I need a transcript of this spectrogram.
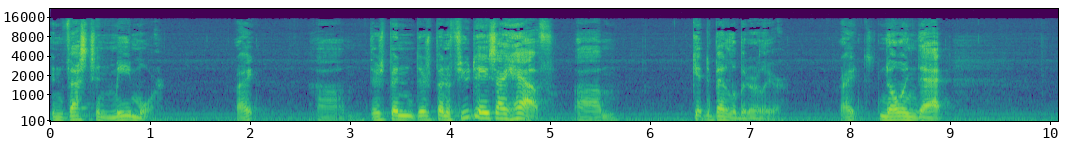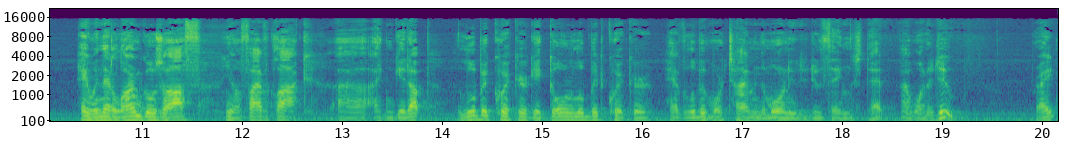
invest in me more, right? Um, there's been there's been a few days I have um, getting to bed a little bit earlier, right? Knowing that, hey, when that alarm goes off, you know, five o'clock, uh, I can get up a little bit quicker, get going a little bit quicker, have a little bit more time in the morning to do things that I want to do, right?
